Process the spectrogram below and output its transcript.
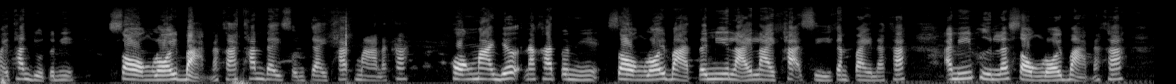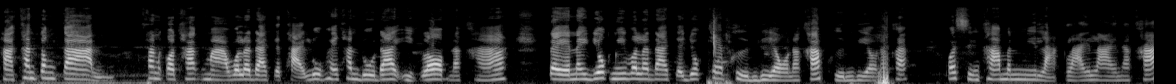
ให้ท่านอยู่ตัวนี้ 200 บาทนะคะ ท่านใดสนใจทักมานะคะ ของมาเยอะนะคะ ตัวนี้ 200 บาทแต่มีหลายลายขะสีกันไปนะคะ อันนี้พื้นละ 200 บาทนะคะ หากท่านต้องการ ท่านก็ทักมาวรดาจะถ่ายรูปให้ท่านดูได้อีกรอบนะคะ แต่ในยกนี้วรดาจะยกแค่ผืนเดียวนะคะ ผืนเดียวนะคะ เพราะสินค้ามันมีหลากหลายลายนะคะ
